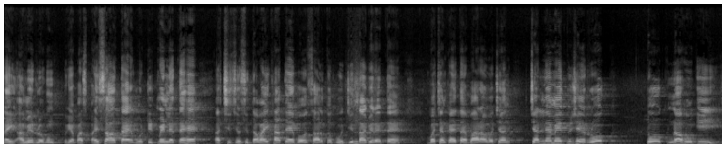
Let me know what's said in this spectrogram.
नहीं, अमीर लोगों के पास पैसा आता है, वो ट्रीटमेंट लेते हैं, अच्छी से अच्छी दवाई खाते हैं, बहुत साल तक वो ज़िंदा भी रहते हैं। वचन कहता है, बारह वचन, चलने में तुझे रोक टोक न होगी।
